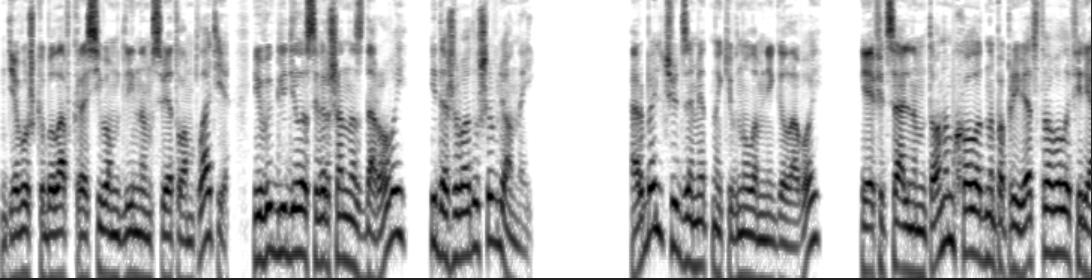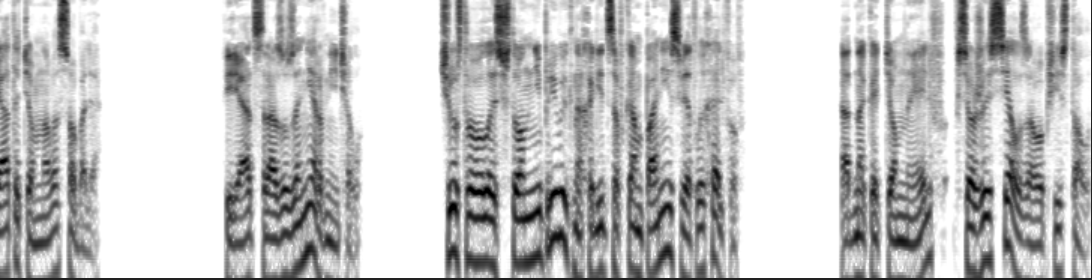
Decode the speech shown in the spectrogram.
Девушка была в красивом длинном светлом платье и выглядела совершенно здоровой и даже воодушевленной. Арбель чуть заметно кивнула мне головой и официальным тоном холодно поприветствовала Фериата Темного Соболя. Фериат сразу занервничал. Чувствовалось, что он не привык находиться в компании светлых эльфов. Однако темный эльф все же сел за общий стол.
